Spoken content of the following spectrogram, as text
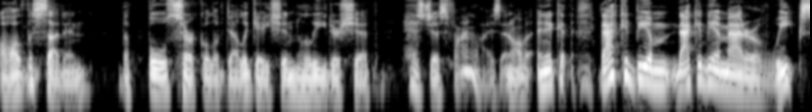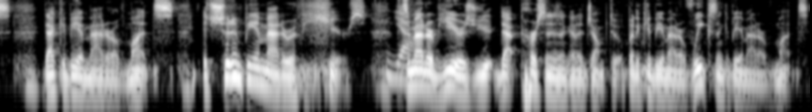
all of a sudden, the full circle of delegation, leadership has just finalized, and all. And it could, that could be a that could be a matter of weeks. That could be a matter of months. It shouldn't be a matter of years. If It's a matter of years. You, that person isn't going to jump to it, but it could be a matter of weeks, and it could be a matter of months.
